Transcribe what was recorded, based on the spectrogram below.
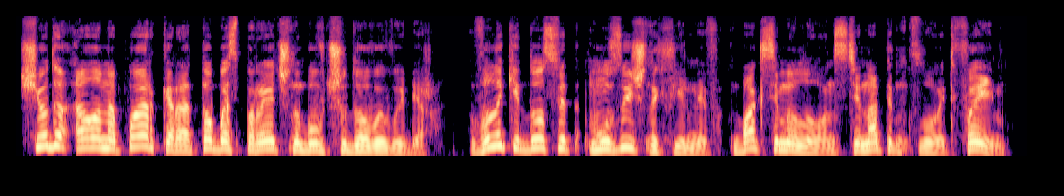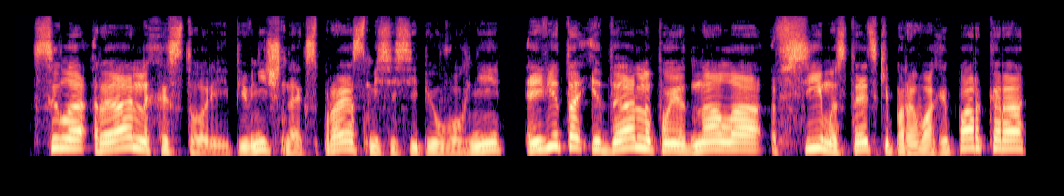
Щодо Алана Паркера, то безперечно був чудовий вибір. Великий досвід музичних фільмів Баксі Мелон, Стіна Пінк Флойд, Фейм. Сила реальних історій, Північний експрес, Місісіпі у вогні. Евіта ідеально поєднала всі мистецькі переваги Паркера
